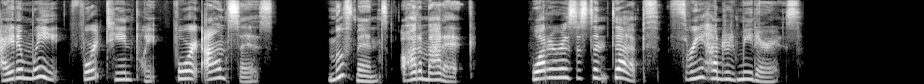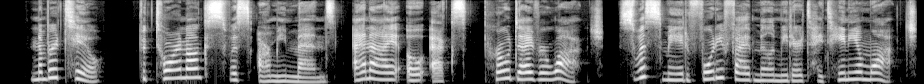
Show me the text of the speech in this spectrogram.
Item weight 14.4 ounces. Movement automatic. Water resistant depth 300 meters. Number 2. Victorinox Swiss Army Men's I.N.O.X. Pro Diver Watch, Swiss made 45mm titanium watch,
